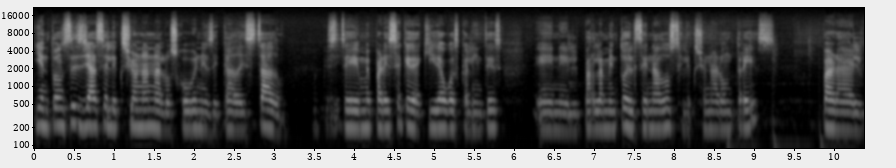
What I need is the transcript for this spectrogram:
y entonces ya seleccionan a los jóvenes de cada estado. Este, me parece que de aquí de Aguascalientes en el Parlamento del Senado seleccionaron tres. Para el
